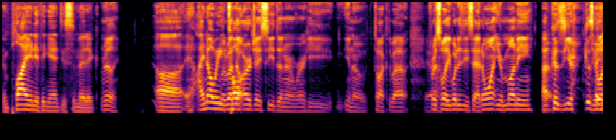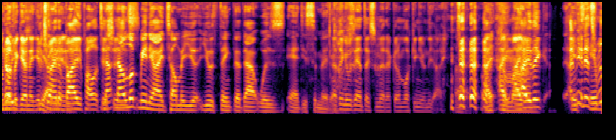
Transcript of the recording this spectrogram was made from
imply anything anti-Semitic. Really. Uh, I know he What about told. the RJC dinner where he, you know, talked about first of all, what does he say? I don't want your money because you're because You're never gonna you're give trying to to buy anyway. now, politicians. now look me in the eye and tell me you, you think that that was anti-Semitic. I think it was anti-Semitic, and I'm looking you in the eye. I, I, I- I think. I mean, it's it really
